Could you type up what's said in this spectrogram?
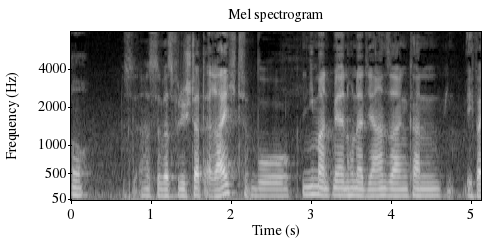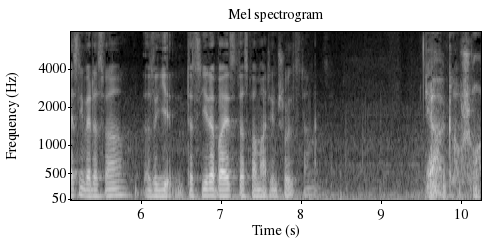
So. Hast du was für die Stadt erreicht, wo niemand mehr in 100 Jahren sagen kann, ich weiß nicht, wer das war? Also, je, dass jeder weiß, das war Martin Schulz damals? Ja, glaub schon.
